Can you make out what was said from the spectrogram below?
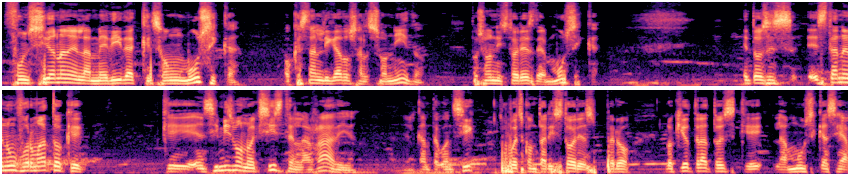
Funcionan en la medida que son música o que están ligados al sonido, pues son historias de música. Entonces, están en un formato que, que en sí mismo no existe en la radio. El cantacuentos sí, tú puedes contar historias, pero lo que yo trato es que la música sea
